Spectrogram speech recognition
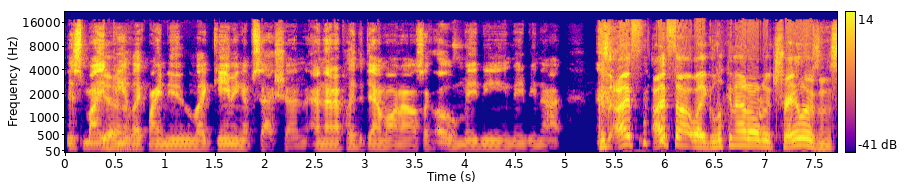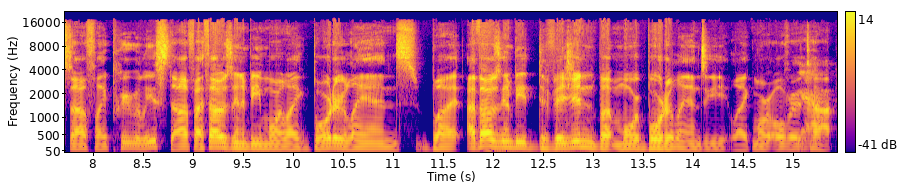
this might be like my new like gaming obsession. And then I played the demo and I was like, oh, maybe, maybe not. Because I I thought like looking at all the trailers and stuff, like pre-release stuff, I thought it was gonna be more like Borderlands, but I thought it was gonna be Division, but more Borderlandsy, like more over the Yeah. top.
